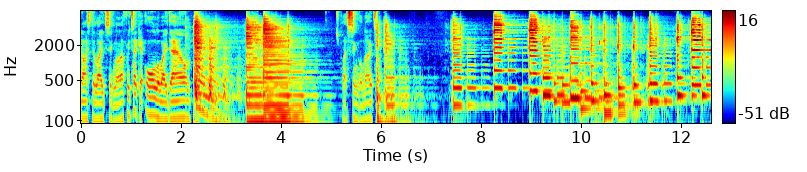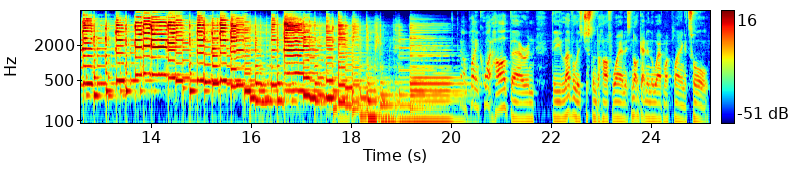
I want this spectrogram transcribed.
Nice delayed signal. Now if we take it all the way down, just play a single note. I'm playing quite hard there and the level is just under halfway and it's not getting in the way of my playing at all.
